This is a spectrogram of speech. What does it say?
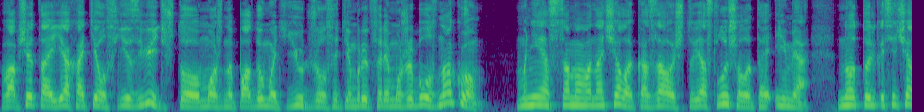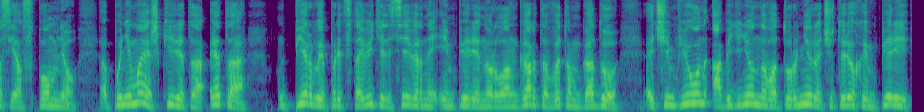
Вообще-то я хотел съязвить, что можно подумать, Юджио с этим рыцарем уже был знаком. Мне с самого начала казалось, что я слышал это имя, но только сейчас я вспомнил. Понимаешь, Кирита, это первый представитель Северной Империи Норлангарта в этом году, чемпион объединенного турнира четырех империй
